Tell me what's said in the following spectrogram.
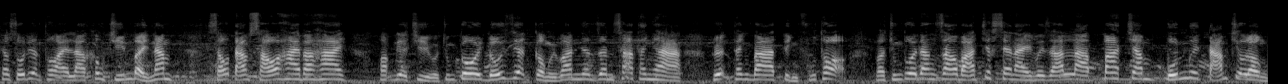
theo số điện thoại là 0975 686 232 hoặc địa chỉ của chúng tôi đối diện cổng ủy ban nhân dân xã Thanh Hà, huyện Thanh Ba, tỉnh Phú Thọ và chúng tôi đang giao bán chiếc xe này với giá là 348 triệu đồng.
